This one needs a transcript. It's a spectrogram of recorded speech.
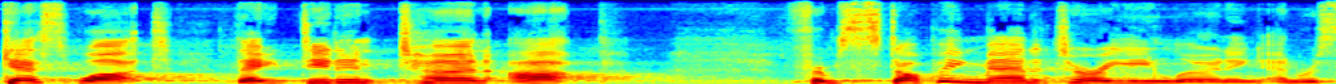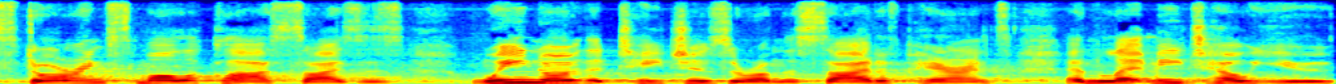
Guess what? They didn't turn up. From stopping mandatory e-learning and restoring smaller class sizes, we know that teachers are on the side of parents, and let me tell you,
